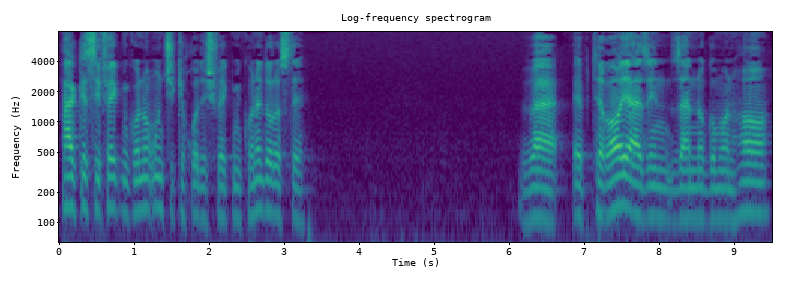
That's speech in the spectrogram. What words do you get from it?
هر کسی فکر می‌کنه اون چی که خودش فکر می‌کنه درسته. و ابتقای از این زن و گمان ها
